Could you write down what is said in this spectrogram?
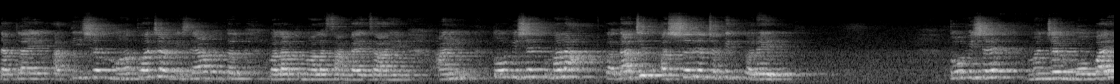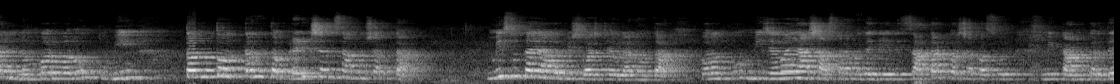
त्यातला एक अतिशय महत्त्वाच्या विषयाबद्दल मला तुम्हाला सांगायचं आहे. आणि तो विषय तुम्हाला कदाचित आश्चर्यचकित करेल. तो विषय म्हणजे मोबाईल नंबरवरून तुम्ही तंतोतंत प्रेडिक्शन सांगू शकता. सुद्धा यावर विश्वास ठेवला नव्हता. परंतु मी जेव्हा या शास्त्रामध्ये गेली सात आठ वर्षापासून मी काम करते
